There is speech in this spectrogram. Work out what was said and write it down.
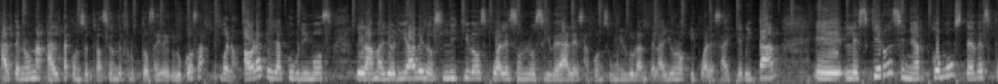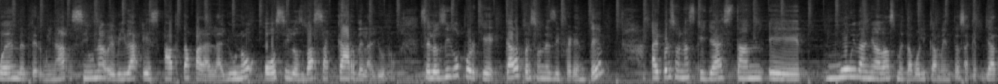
al tener una alta concentración de fructosa y de glucosa. Bueno, ahora que ya cubrimos la mayoría de los líquidos, cuáles son los ideales a consumir durante el ayuno y cuáles hay que evitar, eh, les quiero enseñar cómo ustedes pueden determinar si una bebida es apta para el ayuno o si los va a sacar del ayuno. Se los digo porque cada persona es diferente. Hay personas que ya están eh, muy dañadas metabólicamente, o sea que ya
